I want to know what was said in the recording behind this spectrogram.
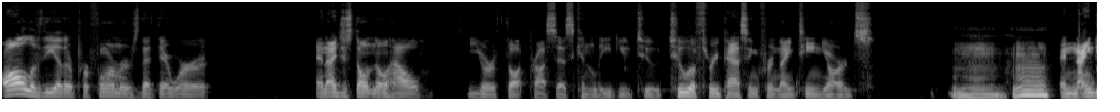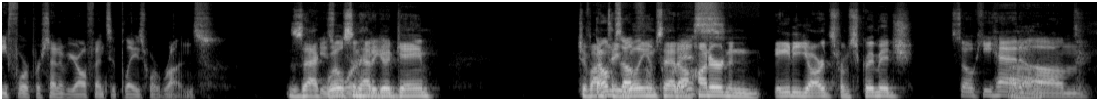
all of the other performers that there were, and I just don't know how your thought process can lead you to two of three passing for 19 yards, hmm and 94% of your offensive plays were runs. Zach He's Wilson had a good game. Thumbs Javonte Williams had 180 yards from scrimmage. So he had Uh, um,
